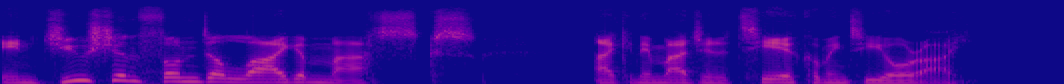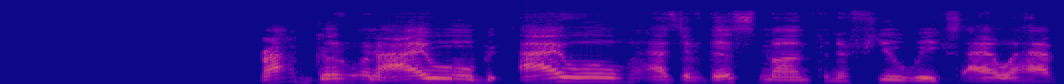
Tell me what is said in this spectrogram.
in Jushin Thunder Liger masks. I can imagine a tear coming to your eye. Rob Goodwin, I will be, I will as of this month in a few weeks, I will have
